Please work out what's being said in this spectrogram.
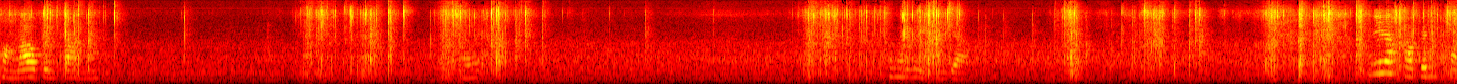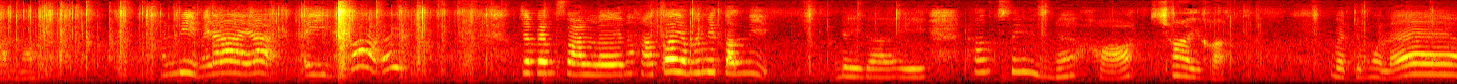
ของเราเป็นฟันนะทำไมหนีอีกอะนี่นะคะเป็นฟันเนาะมันบีบไม่ได้อะไอ้บ้าเอ้ยจะเป็นฟันเลยนะคะ ก็ยังไม่มีตำหนิ ใดๆทั้งสิ้นนะ คะ ใช่ค่ะ แบตจะหมดแล้ว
